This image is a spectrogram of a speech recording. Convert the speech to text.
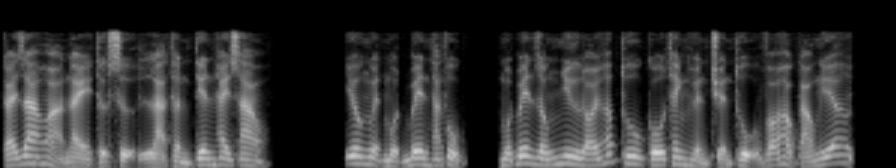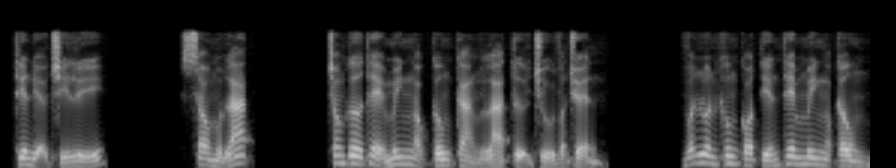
Cái gia hỏa này thực sự là thần tiên hay sao? Yêu nguyện một bên thán phục, một bên giống như nói hấp thu cố thanh huyền truyền thụ võ học áo nghĩa, thiên địa trí lý. Sau một lát, trong cơ thể minh ngọc công càng là tự chủ vận chuyển. Vẫn luôn không có tiến thêm minh ngọc công,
